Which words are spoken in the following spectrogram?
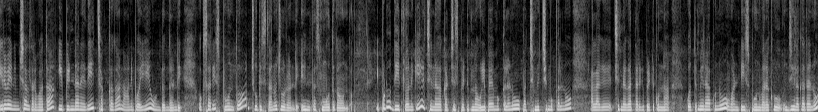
ఇరవై నిమిషాల తర్వాత ఈ పిండి అనేది చక్కగా నానిపోయి ఉంటుందండి. ఒకసారి స్పూన్తో చూపిస్తాను చూడండి ఎంత స్మూత్గా ఉందో. ఇప్పుడు దీంట్లోనికి చిన్నగా కట్ చేసి పెట్టుకున్న ఉల్లిపాయ ముక్కలను పచ్చిమిర్చి ముక్కలను అలాగే చిన్నగా తరిగి పెట్టుకున్న కొత్తిమీరాకును వన్ టీ స్పూన్ వరకు జీలకర్రను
